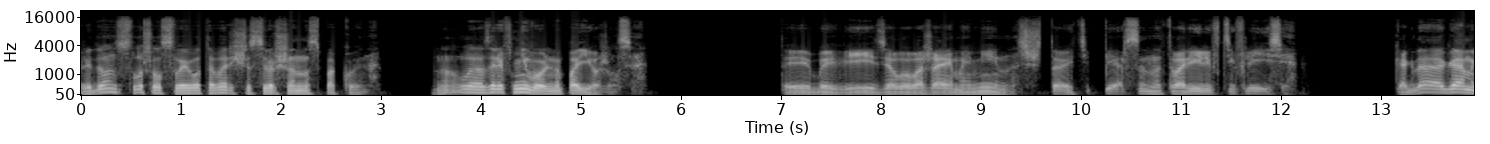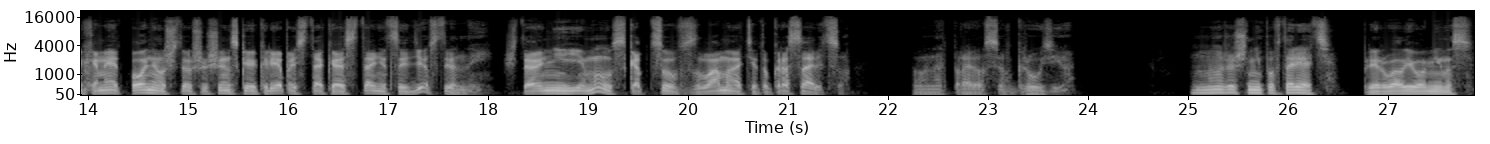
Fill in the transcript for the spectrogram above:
Фридон слушал своего товарища совершенно спокойно. Но Лазарев невольно поежился. Ты бы видел, уважаемый Минос, что эти персы натворили в Тифлисе. Когда Ага Мухаммед понял, что Шишинская крепость так и останется девственной, что не ему, скопцу, взломать эту красавицу, он отправился в Грузию. «Можешь не повторять», — прервал его Минос.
